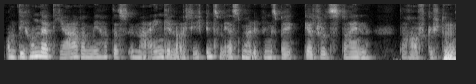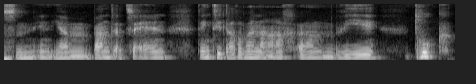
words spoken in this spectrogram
Und die 100 Jahre, mir hat das immer eingeleuchtet. Ich bin zum ersten Mal übrigens bei Gertrude Stein darauf gestoßen. Hm. In ihrem Band Erzählen denkt sie darüber nach, ähm, wie Druck,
